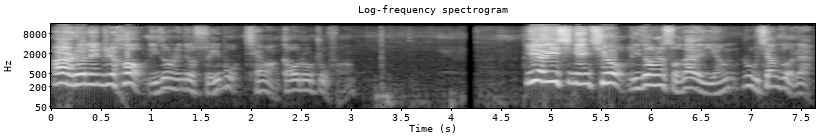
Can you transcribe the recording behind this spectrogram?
二十多年之后，李宗仁就随部前往高州驻防。一九一七年秋，李宗仁所在的营入湘作战，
